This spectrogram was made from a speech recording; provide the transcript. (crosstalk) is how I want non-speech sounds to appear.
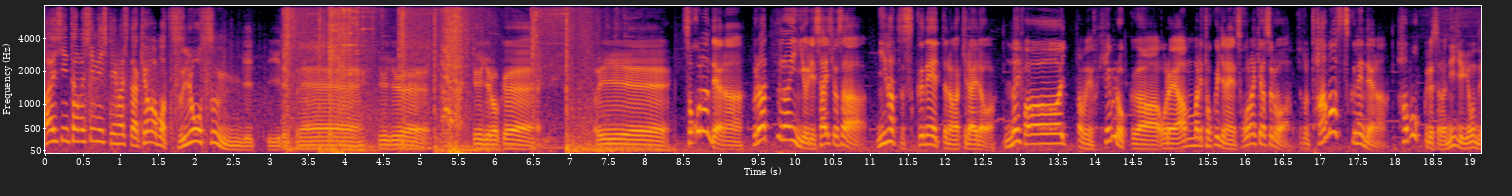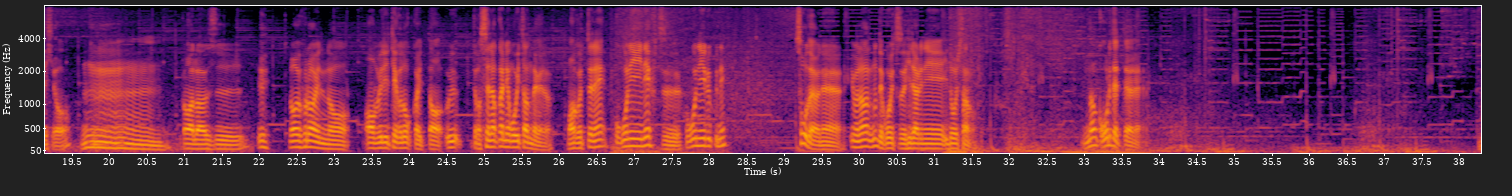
配信楽しみにしていました。今日はもう強すんぎ、いいですね。90、96。ええそこなんだよな。フラットラインより最初さ、2発少ねえってのが嫌いだわ。ナイファーイ多分ヘブロックが俺あんまり得意じゃないそこな気がするわ。ちょっと弾少ねえんだよな。ハボックですら24でしょうーん。悲しい。え、ライフラインのアビリティがどっか行った。う、てか背中に置いたんだけど。バグってね。ここにね、普通。ここにいるくね。そうだよね。今なんでこいつ左に移動したの？なんか降りてったよね。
